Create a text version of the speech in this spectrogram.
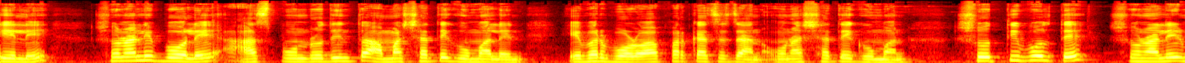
গেলে সোনালি বলে, আজ পনেরো দিন তো আমার সাথে ঘুমালেন, এবার বড় আপার কাছে যান, ওনার সাথে ঘুমান। সত্যি বলতে সোনালির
